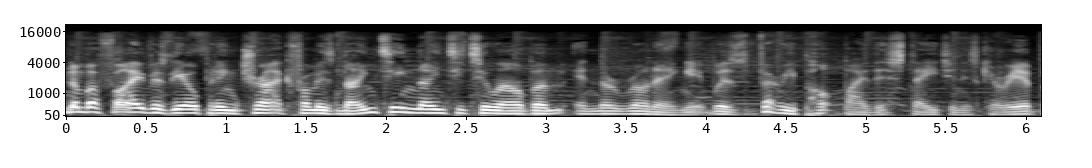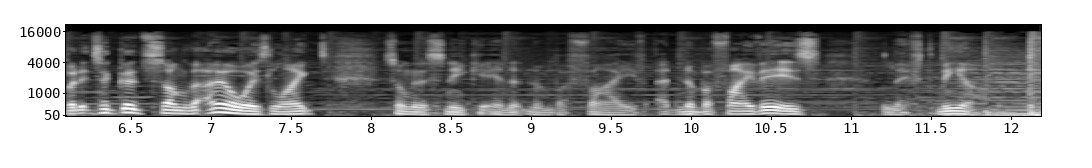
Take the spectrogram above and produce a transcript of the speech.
Number 5 is the opening track from his 1992 album In the Running. It was very pop by this stage in his career, but it's a good song that I always liked, so I'm going to sneak it in at number 5. At number 5 is Lift Me Up.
